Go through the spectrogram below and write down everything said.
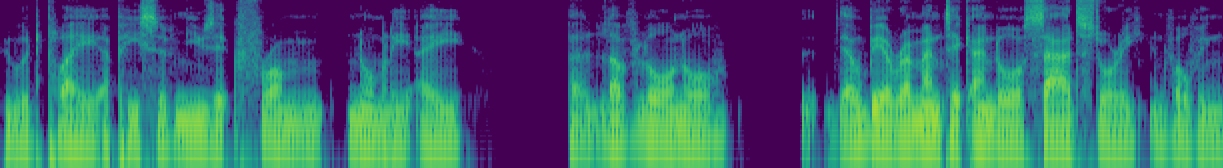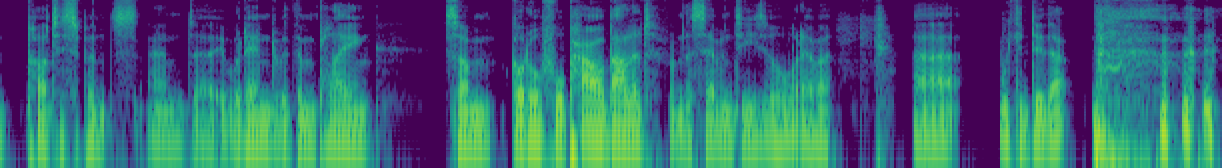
who would play a piece of music from normally a, a love lawn or there would be a romantic and or sad story involving participants and uh, it would end with them playing some god awful power ballad from the 70s or whatever uh, we could do that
